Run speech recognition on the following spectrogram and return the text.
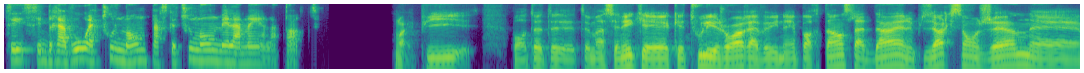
c'est bravo à tout le monde parce que tout le monde met la main à la pâte. Oui, puis bon, tu as, mentionné que, tous les joueurs avaient une importance là-dedans. Il y en a plusieurs qui sont jeunes. Euh,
